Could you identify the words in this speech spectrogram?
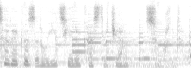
ցերեկը 0-ից 3 աստիճան ցուրտ։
